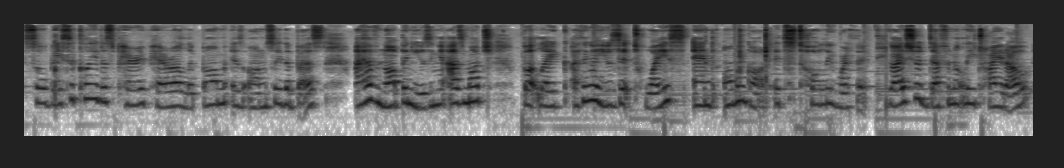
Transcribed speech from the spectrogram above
So basically this Peripera lip balm is honestly the best. I have not been using it as much but like i think i used it twice and oh my god it's totally worth it. You guys should definitely try it out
